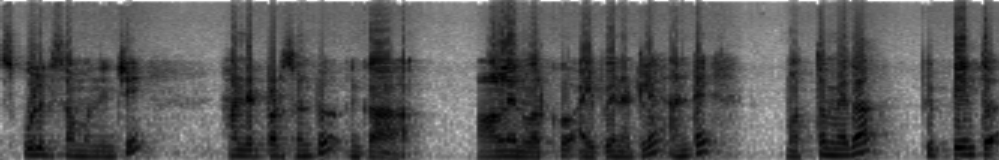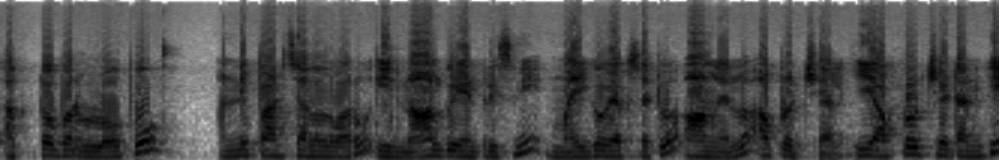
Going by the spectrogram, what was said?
స్కూల్కి సంబంధించి హండ్రెడ్ పర్సెంట్ ఇంకా ఆన్లైన్ వర్క్ అయిపోయినట్లే. అంటే మొత్తం మీద ఫిఫ్టీన్త్ అక్టోబర్ లోపు అన్ని పాఠశాలల వారు ఈ నాలుగు ఎంట్రీస్ని మైగో వెబ్సైట్లో ఆన్లైన్లో అప్లోడ్ చేయాలి. ఈ అప్లోడ్ చేయడానికి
